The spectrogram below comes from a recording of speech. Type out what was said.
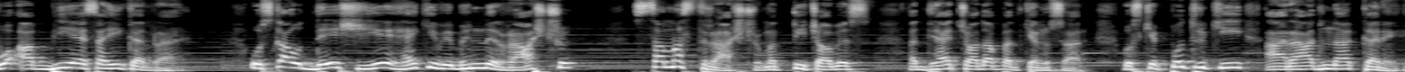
वो अब भी ऐसा ही कर रहा है। उसका उद्देश्य ये है कि विभिन्न राष्ट्र, समस्त राष्ट्र, मत्ती चौबीस अध्याय चौदह पद के अनुसार उसके पुत्र की आराधना करें।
